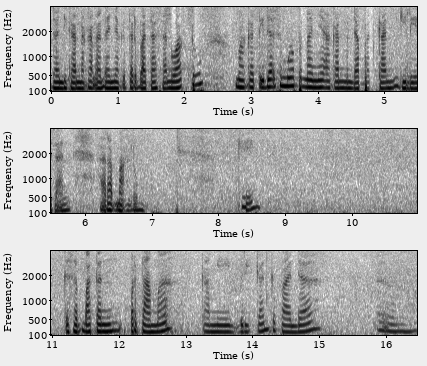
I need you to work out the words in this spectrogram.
Dan dikarenakan adanya keterbatasan waktu, maka tidak semua penanya akan mendapatkan giliran. Harap maklum. Oke. Okay kesempatan pertama kami berikan kepada um,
